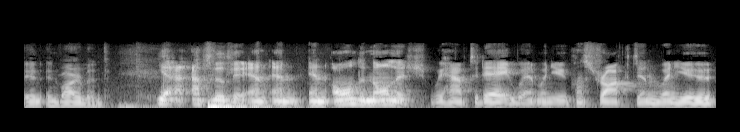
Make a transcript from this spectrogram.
in, environment. Yeah, absolutely. And, and, and all the knowledge we have today when, when you construct and when you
